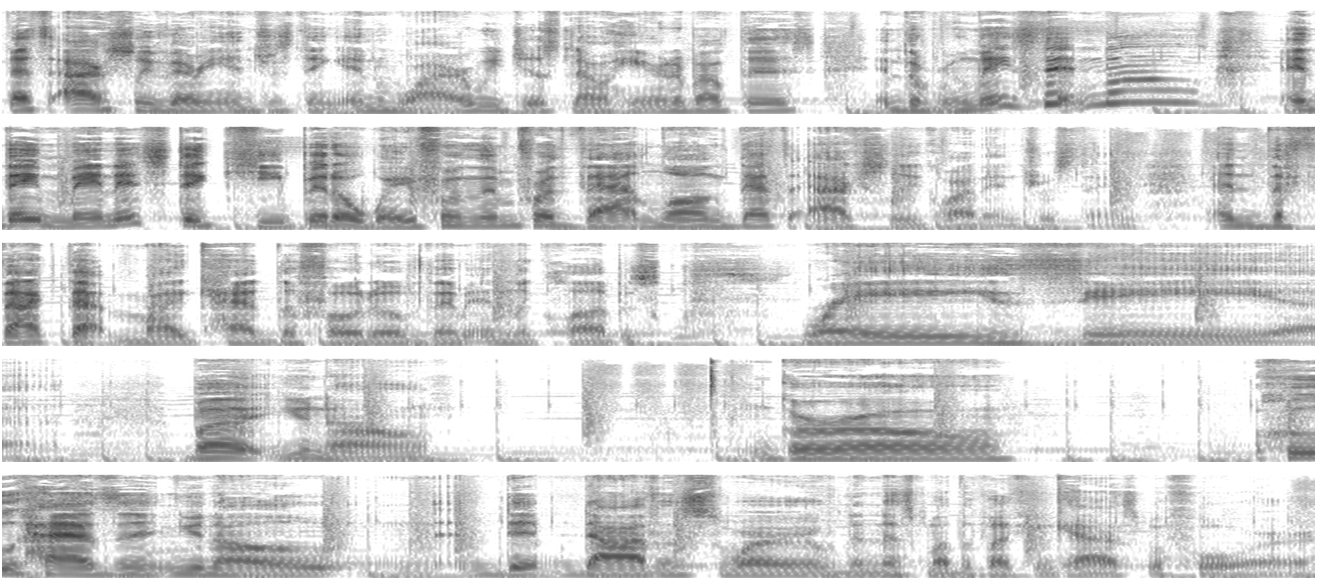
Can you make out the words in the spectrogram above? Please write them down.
That's actually very interesting. And why are we just now hearing about this? And the roommates didn't know? And they managed to keep it away from them for that long. That's actually quite interesting. And the fact that Mike had the photo of them in the club is crazy. But, you know, girl, who hasn't, you know, dip, dive, and swerved in this motherfucking cast before?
